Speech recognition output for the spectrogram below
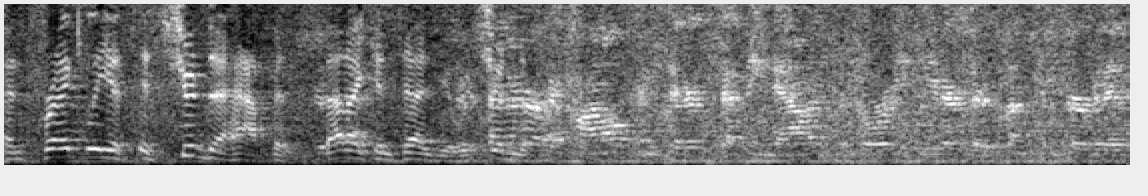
And frankly, it, it shouldn't have happened. That I can tell you. It shouldn't Senator have McConnell considered stepping down as majority leader. There's some conservative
